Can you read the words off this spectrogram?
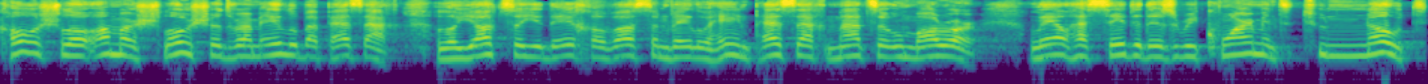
Kol shlo Omer shlosha dvarim elu ba'Pesach, lo yatsa yedecha vasan ve'elohein Pesach matzah umaror. Leil Haseder, there's a requirement to note,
